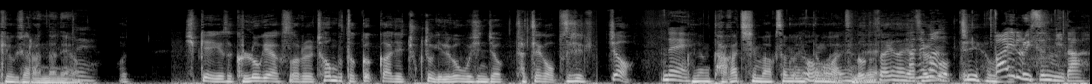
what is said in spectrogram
기억이 잘 안 나네요. 네. 쉽게 얘기해서 근로계약서를 처음부터 끝까지 쭉쭉 읽어보신 적 자체가 없으시죠? 네. 그냥 다 같이 막 서명했던 것 같은데. 너도 사인하냐 하지만 별거 없지? 파일로 있습니다.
